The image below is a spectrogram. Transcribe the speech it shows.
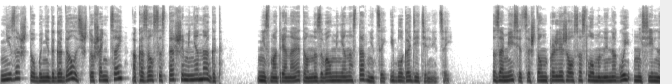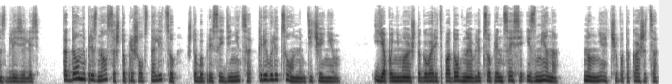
Ни за что бы не догадалась, что Шаньцай оказался старше меня на год. Несмотря на это, он называл меня наставницей и благодетельницей. За месяцы, что он пролежал со сломанной ногой, мы сильно сблизились. Тогда он и признался, что пришел в столицу, чтобы присоединиться к революционным течениям. Я понимаю, что говорить подобное в лицо принцессе — измена, но мне от чего то кажется,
